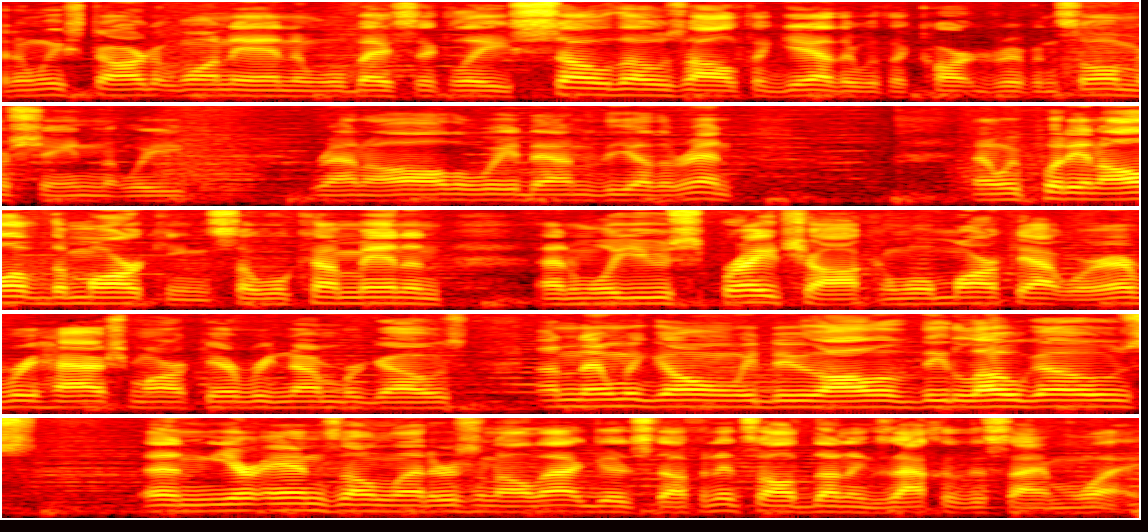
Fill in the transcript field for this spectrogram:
and we start at one end and we'll basically sew those all together with a cart-driven sewing machine that we ran all the way down to the other end. And we put in all of the markings. So we'll come in and, and we'll use spray chalk and we'll mark out where every hash mark, every number goes. And then we go and we do all of the logos and your end zone letters and all that good stuff. And it's all done exactly the same way.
